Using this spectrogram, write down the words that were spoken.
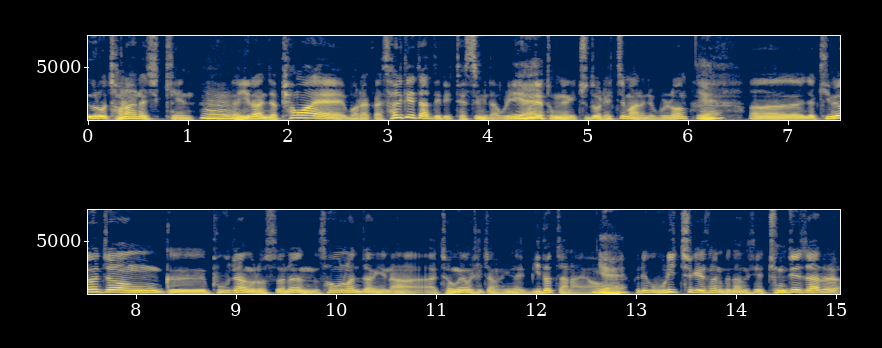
으로 전환을 시킨 음. 네, 이런 이제 평화의 뭐랄까 설계자들이 됐습니다. 우리 예. 문 대통령이 주도를 했지만은요, 물론. 예. 어, 이제 김여정 그 부부장으로서는 서훈 원장이나 정의용 실장을 굉장히 믿었잖아요. 예. 그리고 우리 측에서는 그 당시에 중재자를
